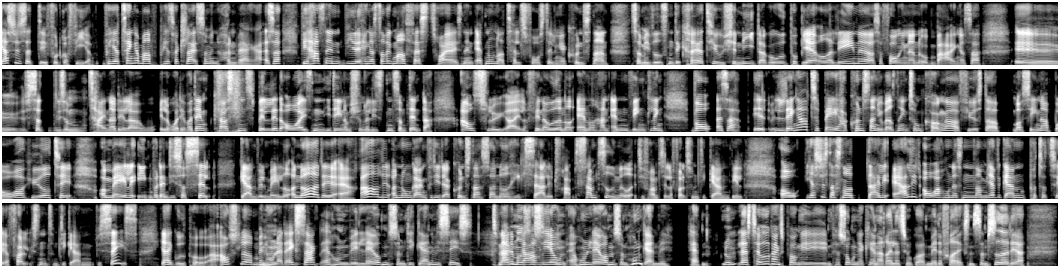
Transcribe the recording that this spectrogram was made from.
Jeg synes, at det er fotografier. For jeg tænker meget på Petra Kleis som en håndværker. Altså, vi, har sådan en, vi hænger stadigvæk meget fast, tror jeg, i sådan en 1800-tals forestilling af kunstneren, som I ved, sådan det kreative geni, der går ud på bjerget alene, og så får en eller anden åbenbaring, og så, øh, så ligesom tegner det, eller, eller whatever. Den kan også sådan spille lidt over i sådan ideen om journalisten, som den, der afslører, eller finder ud af noget andet, har en anden vinkling. Hvor altså, øh, længere tilbage har kunstneren jo været sådan en som konger og fyrster, og, og senere borgere hyret til at male male en, hvordan de så selv gerne vil male. Og noget af det er rædderligt, og nogle gange, fordi der er kunstnere, så er noget helt særligt frem, samtidig med, at de fremstiller folk, som de gerne vil. Og jeg synes, der er sådan noget dejligt ærligt over, at hun er sådan, om jeg vil gerne portrættere folk, sådan, som de gerne vil ses. Jeg er ikke ude på at afsløre dem. Men hun har da ikke sagt, at hun vil lave dem, som de gerne vil ses. Tværtimod så siger hun, at hun laver dem, som hun gerne vil dem. Nu, mm. lad os tage udgangspunkt i en person, jeg kender relativt godt, Mette Frederiksen, som sidder der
